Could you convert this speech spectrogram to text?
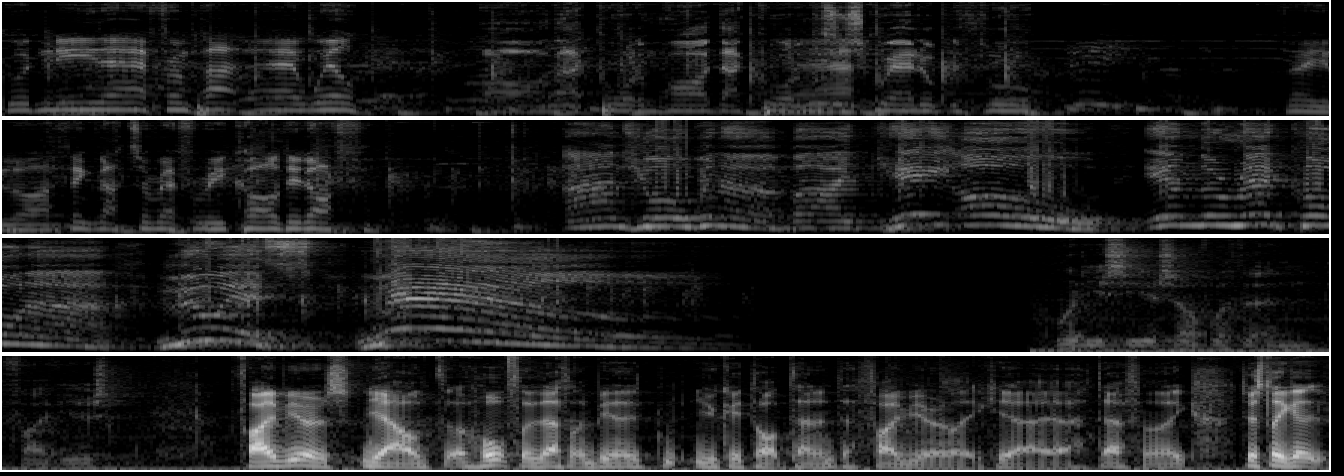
Good knee there from Pat, uh, Will. Oh, that caught him hard. That caught him as he squared up the throw. Very low. I think that's a referee called it off. And your winner by KO in the red corner, Lewis Will. where do you see yourself with it in five years? Five years, yeah. I'll hopefully definitely be a UK top ten in five year. Like, yeah, yeah, definitely. Like, just like it,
